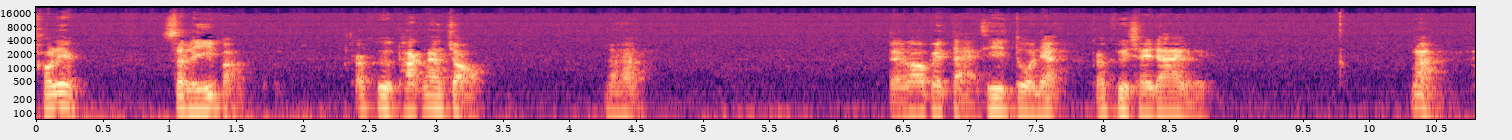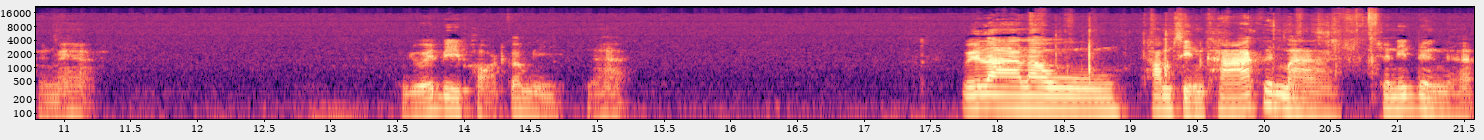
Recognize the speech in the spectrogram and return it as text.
เขาเรียกสลีปอะ ก็คือพักหน้าจอนะฮะ แต่เราไปแตะที่ตัวเนี้ยก็คือใช้ได้เลยน่ะเห็นไหมฮะ USB port ก็มีนะฮะ เวลาเราทำสินค้าขึ้นมาชนิดหนึ่งนะฮะ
